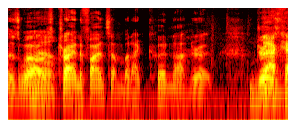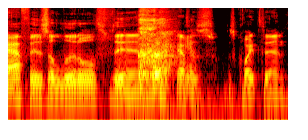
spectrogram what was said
as well. I was trying to find something, but I could not do it. Back half is a little thin. Back half Yeah. is, is quite thin.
